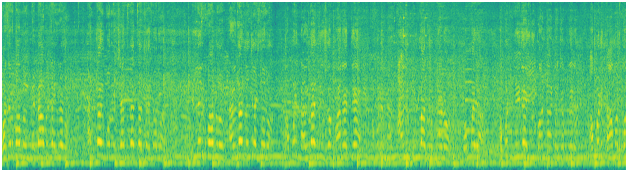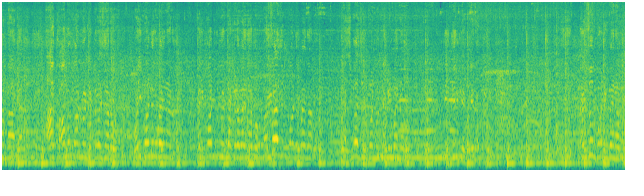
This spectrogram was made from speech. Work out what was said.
మొదటి బాబులు నిండాబులు చేసినారు. కట్టలు చేతి పెద్దలు చేసినారు. ఇల్లరికి బాబులు మెడదాడులు చేసినారు అప్పుడు మెడదాడు తీసుకొని పారేస్తే అప్పుడు ఆయన గుండ్లాగా ఉన్నాడు. బొమ్మయ్య అప్పుడు నీదే ఈ కొండ అంటే చెప్తారు అప్పుడు కామర్ కొండ అంటారు. ఆ కామర్ కొండ నుండి ఎక్కడ వచ్చినారు? వైకొండకు పోయినారు. వైకొండ నుండి ఎక్కడ పోయినారు? పశువాసిన కొండకు పోయినారు. పశువాసిన కొండ నుండి ఎక్కడ పోయినారు? ఇది దీనికి ఎక్కినారు. మైసూర్ కొండకు పోయినారు.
